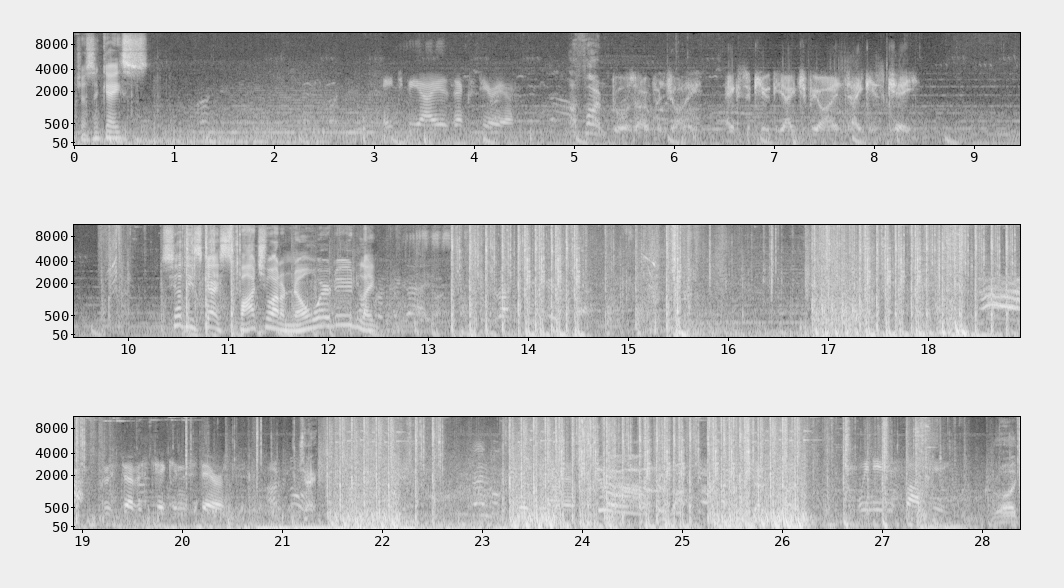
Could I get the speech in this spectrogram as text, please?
Just in case. HVI is exterior. Affirm. Doors open, Johnny. Execute the HVI and take his key. See how these guys spot you out of nowhere, dude? Like, Gustav is taking the stairs. Check. We need his fob key. Rog.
